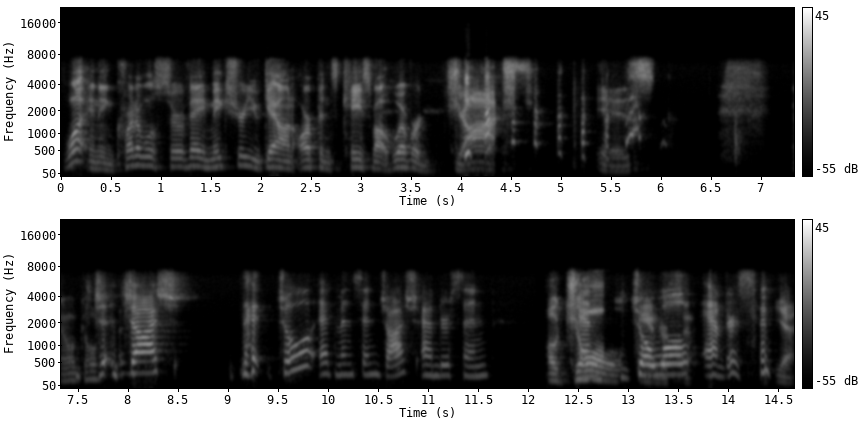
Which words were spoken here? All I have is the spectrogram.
what an incredible survey. Make sure you get on Arpon's case about whoever Josh is. We'll. J- Josh, Joel Edmondson, Josh Anderson, oh, Joel. Joel Anderson. Anderson. Yeah,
